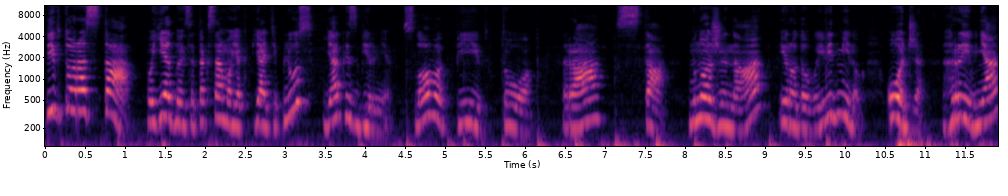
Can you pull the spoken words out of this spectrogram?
Півтора ста поєднується так само, як 5 і плюс, як і збірні. Слово півтора ста. Множина і родовий відмінок. Отже, гривня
